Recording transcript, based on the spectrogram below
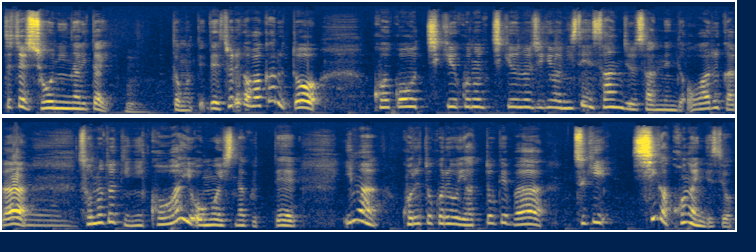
私たち証人になりたいうん。と思って。でそれが分かるとここ地球この地球の事業は2033年で終わるから、うん。その時に怖い思いしなくって今これとこれをやっておけば次死が来ないんですよ。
